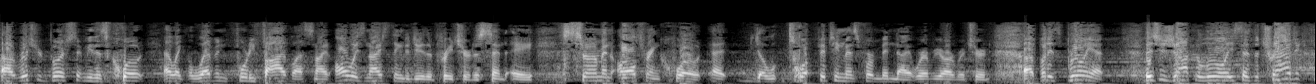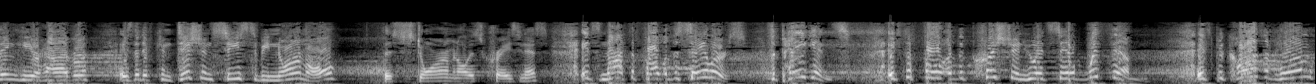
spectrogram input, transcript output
Uh, Richard Bush sent me this quote at like 11:45 last night. Always nice thing to do, the preacher, to send a sermon-altering quote at 15 minutes before midnight, wherever you are, Richard. Uh, but it's brilliant. This is Jacques Ellul. He says the tragic thing here, however, is that if conditions cease to be normal, this storm and all this craziness, it's not the fault of the sailors, the pagans. It's the fault of the Christian who had sailed with them. It's because of him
